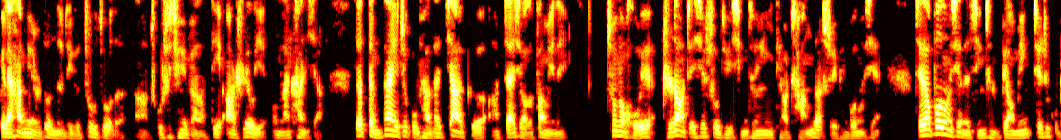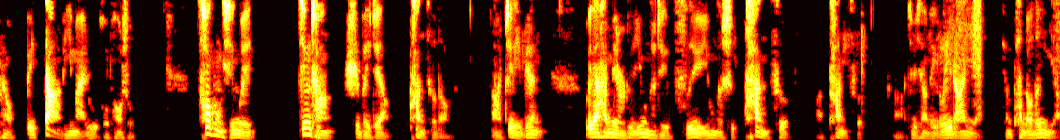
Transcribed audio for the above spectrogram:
威廉汉密尔顿的这个著作的啊《股市情绪表》的第二十六页。我们来看一下，要等待一只股票在价格啊窄小的范围内充分活跃，直到这些数据形成一条长的水平波动线。这条波动线的形成，表明这只股票被大笔买入或抛售，操控行为。经常是被这样探测到的啊！这里边威廉汉密尔顿用的这个词语用的是探测啊，探测啊，就像这个雷达一样，像探照灯一样，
